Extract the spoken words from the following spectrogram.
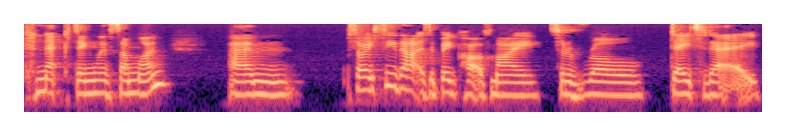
connecting with someone. Um, so I see that as a big part of my sort of role day to day.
